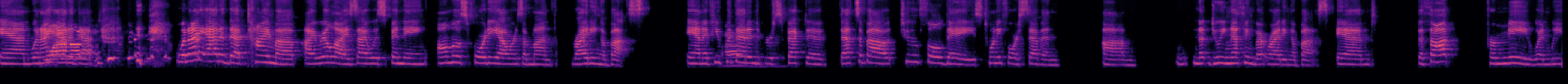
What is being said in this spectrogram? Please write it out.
And when I wow. added that, when I added that time up, I realized I was spending almost 40 hours a month riding a bus. And if you put wow. that into perspective, that's about two full days, 24 seven, um, doing nothing but riding a bus. And the thought for me when we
